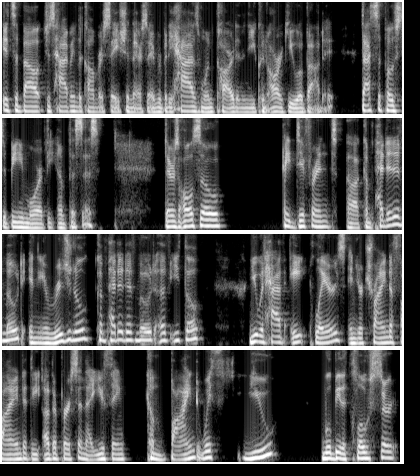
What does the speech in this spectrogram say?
It's about just having the conversation there. So everybody has one card and then you can argue about it. That's supposed to be more of the emphasis. There's also a different uh, competitive mode in the original competitive mode of Ito. You would have eight players and you're trying to find the other person that you think combined with you will be the closer,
